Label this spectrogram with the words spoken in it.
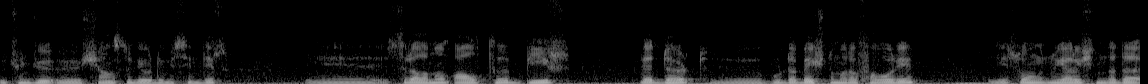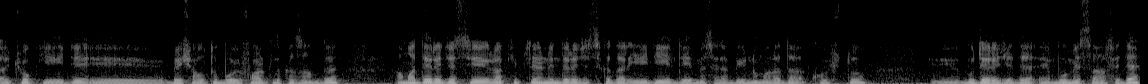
üçüncü e, şanslı gördüğüm isimdir. E, sıralamam 6, 1 ve 4. E, burada 5 numara favori. E, son yarışında da çok iyiydi. E, 5-6 boy farklı kazandı. Ama derecesi rakiplerinin derecesi kadar iyi değildi. Mesela bir numara da koştu. E, bu derecede, e, bu mesafede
